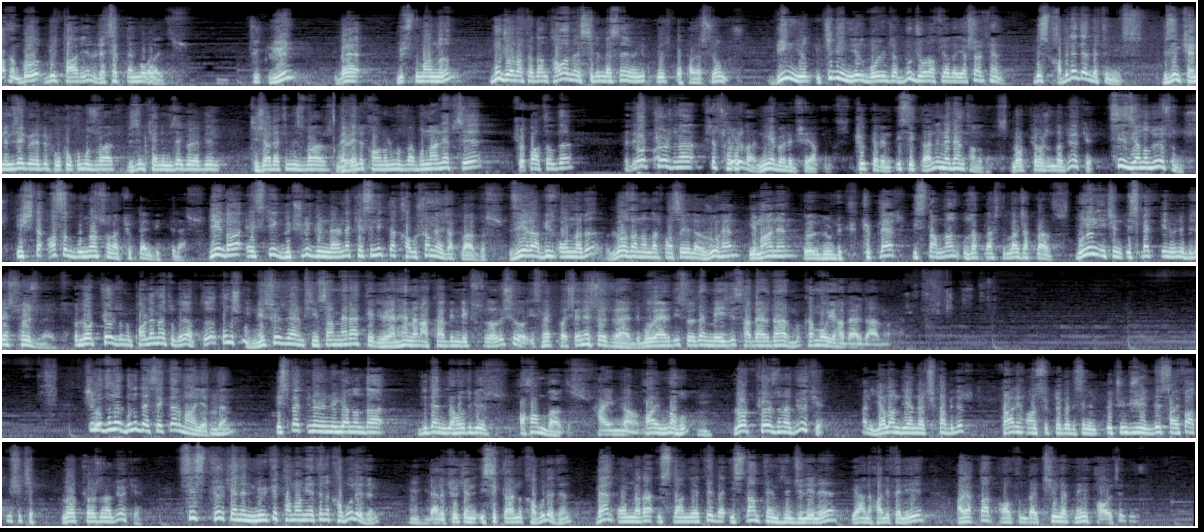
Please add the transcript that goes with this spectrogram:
Bakın bu bir tarihin resetlenme olayıdır. Türklüğün ve Müslümanlığın bu coğrafyadan tamamen silinmesine yönelik bir operasyondur. Bin yıl, iki bin yıl boyunca bu coğrafyada yaşarken biz kabile devleti miyiz? Bizim kendimize göre bir hukukumuz var, bizim kendimize göre bir ticaretimiz var, medeni kanunumuz var. Bunların hepsi çöpe atıldı. Lord Curzon'a işte soruyorlar niye böyle bir şey yaptınız? Türklerin istiklalini neden tanıdınız? Lord Curzon da diyor ki siz yanılıyorsunuz. İşte asıl bundan sonra Türkler bittiler. Bir daha eski güçlü günlerine kesinlikle kavuşamayacaklardır. Zira biz onları Lozan Anlaşması'yla ruhen, imanen öldürdük. Türkler İslam'dan uzaklaştırılacaklardır. Bunun için İsmet İnönü bize söz verdi. Lord Curzon'un parlamentoda yaptığı konuşma. E, Ne söz vermiş insan merak ediyor. Yani hemen akabindeki soru şu. İsmet Paşa ne söz verdi? Bu verdiği sözden meclis haberdar mı? Kamuoyu haberdar mı? Şimdi bunu bunu destekler mahiyette. İsmet İnönü'nün yanında giden Yahudi bir haham vardır. Haim Naum. Haim Nahum. Lord Curzon'a diyor ki hani yalan diyenler çıkabilir. Tarih Ansiklopedisi'nin 3. cildi sayfa 62. Lord Curzon'a diyor ki siz Türkiye'nin mülkü tamamiyetini kabul edin. Yani Türkiye'nin istiklalini kabul edin. Ben onlara İslamiyeti ve İslam temsilciliğini yani halifeliği ayaklar altında çiğnetmeyi taahhüt ediyorum.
